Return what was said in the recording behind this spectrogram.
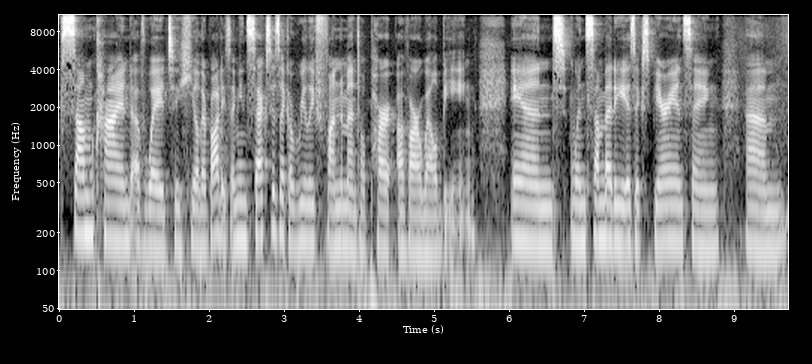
some kind of way to heal their bodies. I mean, sex is like a really fundamental part of our well being. And when somebody is experiencing, um,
